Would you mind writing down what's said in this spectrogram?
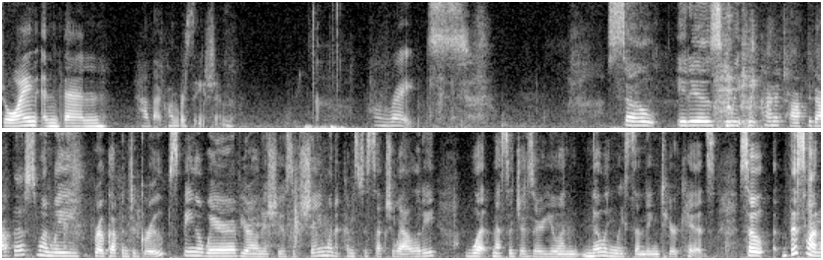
join and then have that conversation. All right. So it is, we, we kind of talked about this when we broke up into groups, being aware of your own issues of shame when it comes to sexuality. What messages are you unknowingly sending to your kids? So this one,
